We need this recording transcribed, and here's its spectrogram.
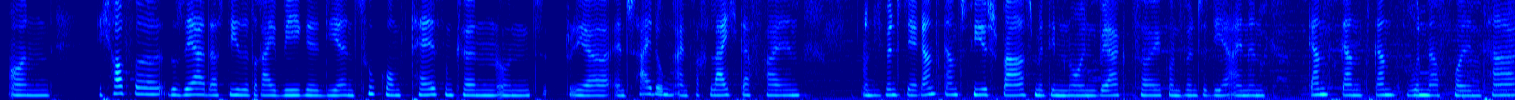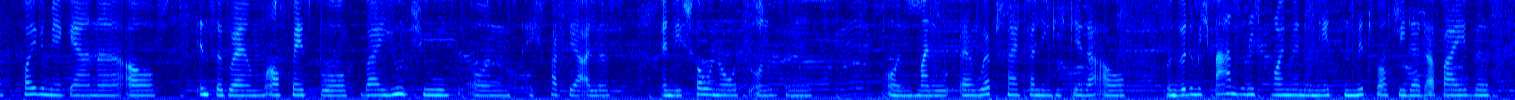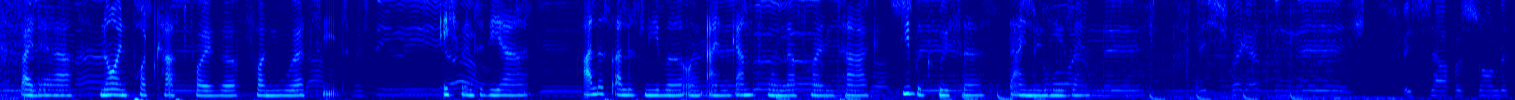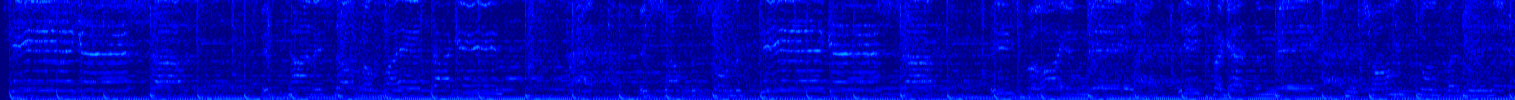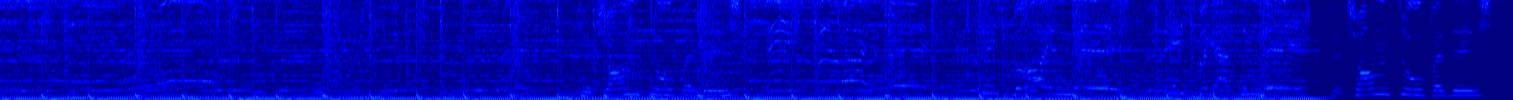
und ich hoffe sehr, dass diese drei Wege dir in Zukunft helfen können und dir Entscheidungen einfach leichter fallen und ich wünsche dir ganz, ganz viel Spaß mit dem neuen Werkzeug und wünsche dir einen ganz, ganz, ganz wundervollen Tag. Folge mir gerne auf Instagram, auf Facebook, bei YouTube und ich packe dir alles in die Show Notes unten. Und meine äh, Website verlinke ich dir da auch. Und würde mich wahnsinnig freuen, wenn du nächsten Mittwoch wieder dabei bist bei der neuen Podcast-Folge von Wordseed. Ich wünsche dir alles, alles Liebe und einen ganz wundervollen Tag. Liebe Grüße, deine Lisa. Ich vergesse nichts, ich habe es schon bis hier geschafft. Jetzt kann ich auch noch weitergehen. Ich habe es schon bis hier geschafft. Ich bereue nichts, ich vergesse nichts. Wird schon Zuversicht. Schon Zuversicht. Ich bereue nichts, ich vergesse nichts, wird schon Zuversicht.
